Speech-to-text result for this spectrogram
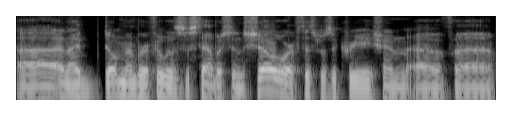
Uh, and I don't remember if it was established in the show or if this was a creation of uh,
